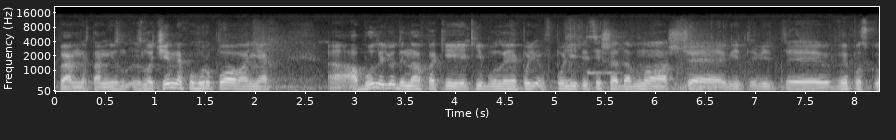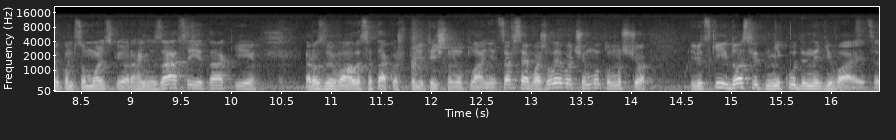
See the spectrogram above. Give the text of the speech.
в певних там злочинних угрупованнях. А були люди навпаки, які були в політиці ще давно, ще від, від е, випуску комсомольської організації, так і розвивалися також в політичному плані. Це все важливо. Чому? Тому що людський досвід нікуди не дівається.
